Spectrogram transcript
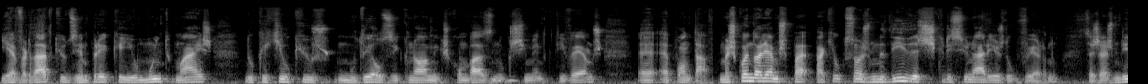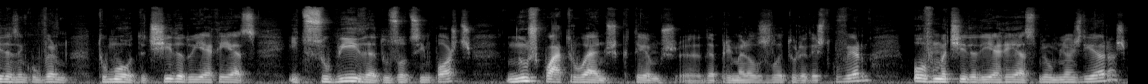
e é verdade que o desemprego caiu muito mais do que aquilo que os modelos económicos, com base no crescimento que tivemos, uh, apontavam. Mas quando olhamos para, para aquilo que são as medidas discricionárias do governo, ou seja, as medidas em que o governo tomou de descida do IRS e de subida dos outros impostos, nos quatro anos que temos uh, da primeira legislatura deste governo, houve uma descida de IRS de mil milhões de euros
